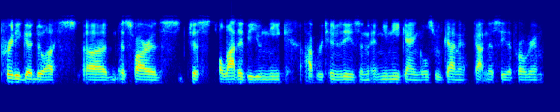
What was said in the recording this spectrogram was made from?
pretty good to us uh, as far as just a lot of the unique opportunities and, and unique angles we've gotten gotten to see the program.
